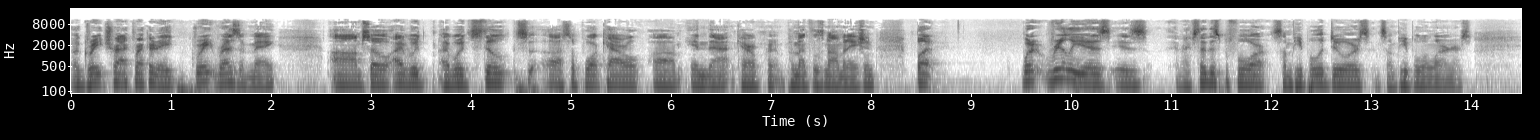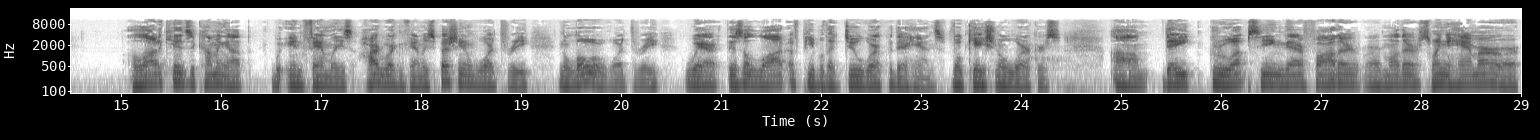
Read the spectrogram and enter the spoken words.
a great track record, a great resume. Um, so I would I would still uh, support Carol um, in that Carol Pimentel's nomination. But what it really is is, and I've said this before, some people are doers and some people are learners. A lot of kids are coming up in families, hardworking families, especially in Ward 3, in the lower Ward 3, where there's a lot of people that do work with their hands, vocational workers. Um, they grew up seeing their father or mother swing a hammer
